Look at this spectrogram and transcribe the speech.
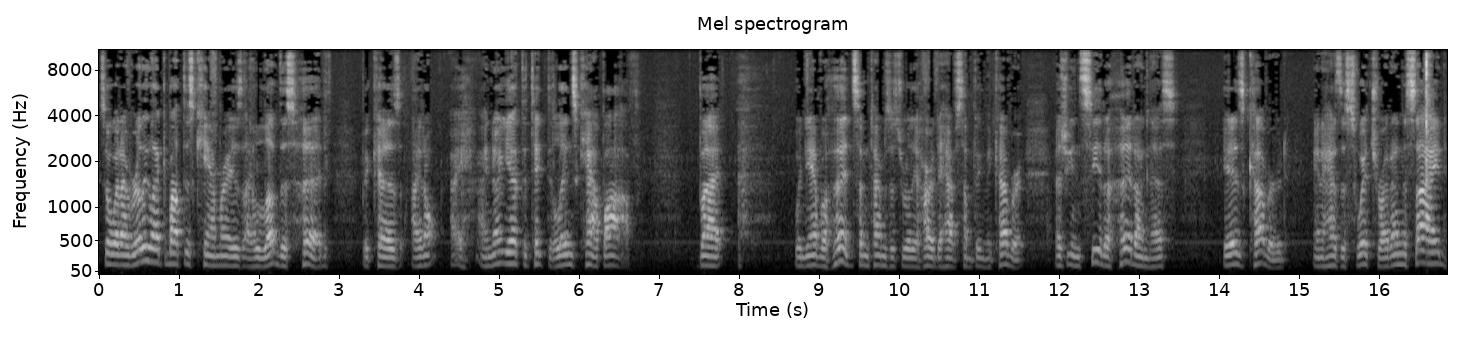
So what I really like about this camera is I love this hood because I don't I, I know you have to take the lens cap off but when you have a hood sometimes it's really hard to have something to cover it. As you can see the hood on this is covered and it has a switch right on the side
